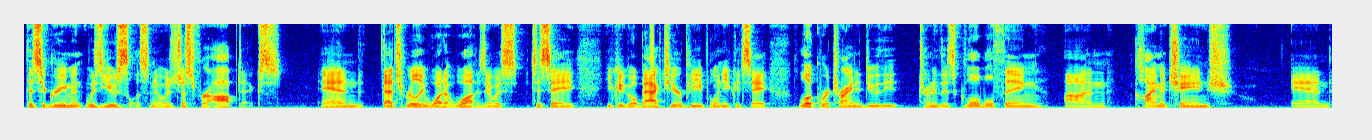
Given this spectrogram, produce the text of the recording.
this agreement was useless and it was just for optics. And that's really what it was. It was to say you could go back to your people and you could say, "Look, we're trying to do the trying to do this global thing on climate change, and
